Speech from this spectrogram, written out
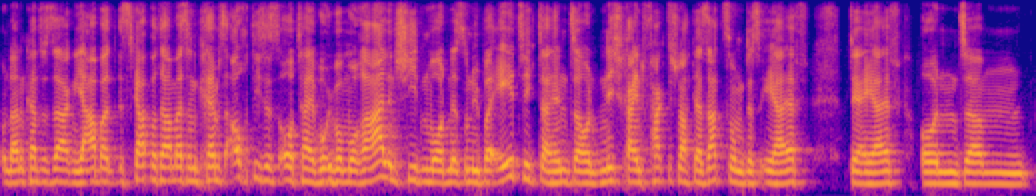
und dann kannst du sagen, ja, aber es gab doch damals in Krems auch dieses Urteil, wo über Moral entschieden worden ist und über Ethik dahinter und nicht rein faktisch nach der Satzung des EHF, der EHF. Und ähm,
